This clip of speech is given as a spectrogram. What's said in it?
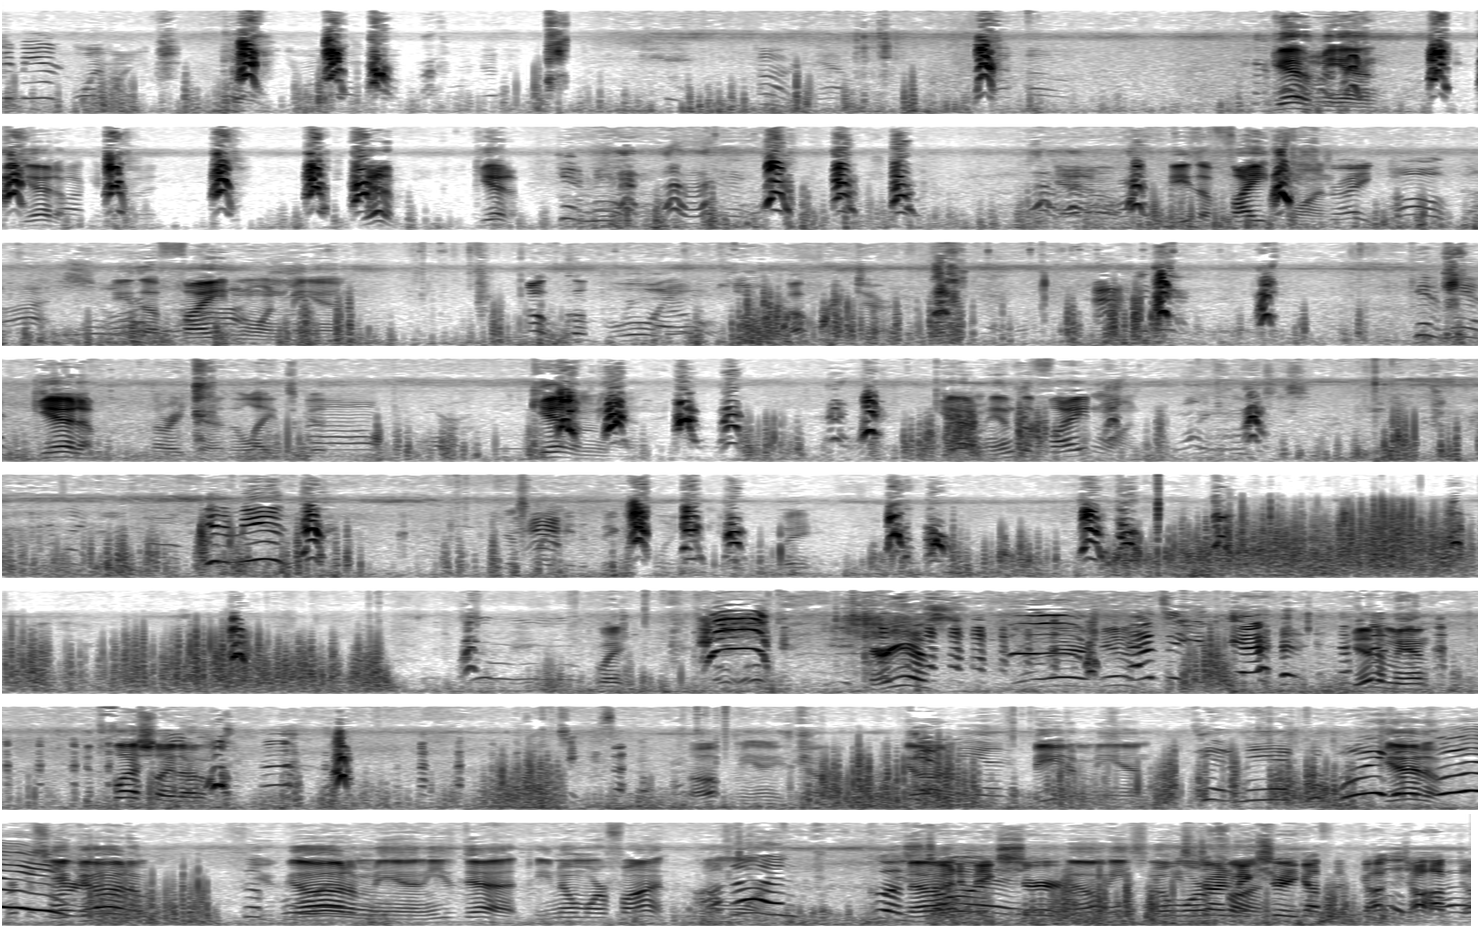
Get him in. Why am I? No. Uh-oh. Get him, man. Get him. Talking to it. Get him. Get him. Get him in. Get him. He's a fighting one. Strike. Oh, gosh. He's a fighting one, man. Oh, good boy. Oh, right there. Ah, get him in. Get him. Oh, right there. The light's good. Oh. Get him, man. Get him. Him's a fighting one. Get him in. This might be the biggest one you killed. Wait. Wait. Here he is. there, get him. That's what you get. Get him, man. Get the flashlight on him. Jeez. Oh, man, he's got him. You got Get him. him. Beat him, man. Get him in. Good boy. Get good him. boy. You got him. Good You boy. got him, man. He's dead. He's no more fun. No Well more. done. Good No. Trying to make sure. No, he's no He's more trying fun. to make sure he got the got Good job done.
